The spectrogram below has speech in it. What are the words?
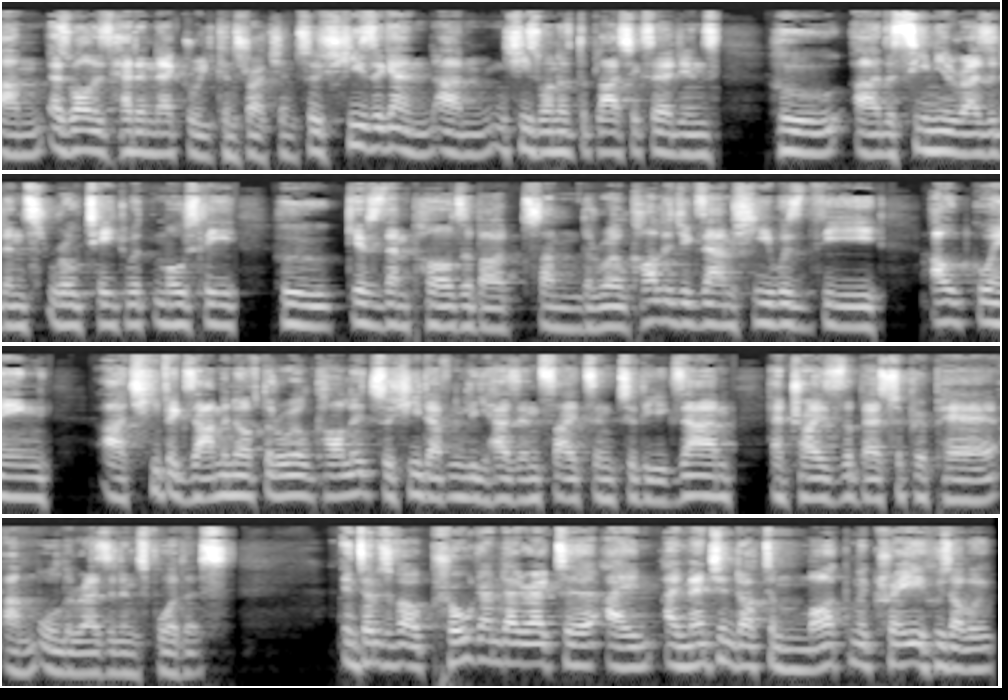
um, as well as head and neck reconstruction. So she's again, um, she's one of the plastic surgeons who uh, the senior residents rotate with mostly, who gives them pearls about some the Royal College exam. She was the outgoing uh, chief examiner of the Royal College, so she definitely has insights into the exam and tries the best to prepare um, all the residents for this. In terms of our program director, I, I mentioned Dr. Mark McRae, who's our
